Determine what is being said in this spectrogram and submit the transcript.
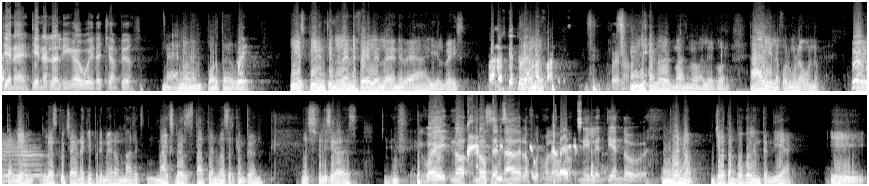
tiene, tiene la liga, güey, la Champions. Nah, no me importa, güey. E. ESPN tiene la NFL, en la NBA y el base. Bueno, es que tú eres más fan. Bueno. Sí, ya lo demás me vale gorro. Ah, y la Fórmula 1. Que también lo escucharon aquí primero. Max, Max Verstappen va a ser campeón. Muchas felicidades. Güey, no, no sé nada de la Fórmula 1, ni le entiendo, güey. Bueno, yo tampoco lo entendía. Y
